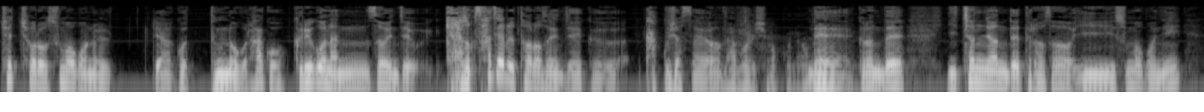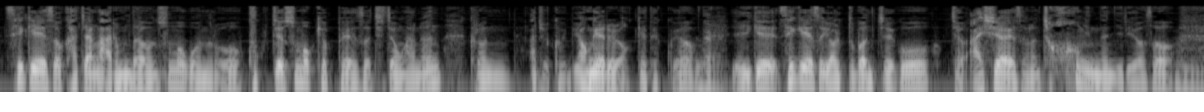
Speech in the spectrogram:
최초로 수목원을 라고 등록을 하고 그리고 나서 이제 계속 사제를 털어서 이제 그 가꾸셨어요. 나무를 심었군요. 네. 그런데 2000년대 들어서 이 수목원이 세계에서 가장 아름다운 수목원으로 국제 수목협회에서 지정하는 그런 아주 그 명예를 얻게 됐고요. 네. 예, 이게 세계에서 12번째고 저 아시아에서는 처음 있는 일이어서 음.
